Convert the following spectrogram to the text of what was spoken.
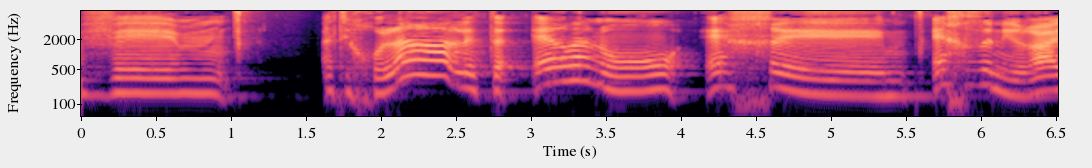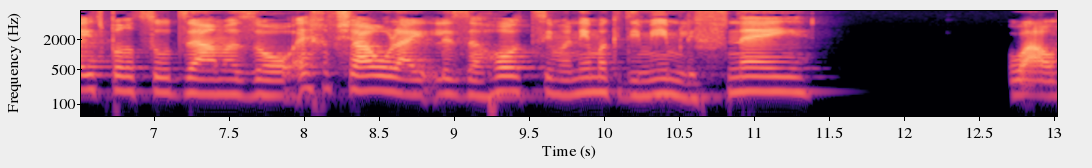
ו... את יכולה לתאר לנו איך, אה, איך זה נראה התפרצות זעם הזו, איך אפשר אולי לזהות סימנים מקדימים לפני? וואו,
